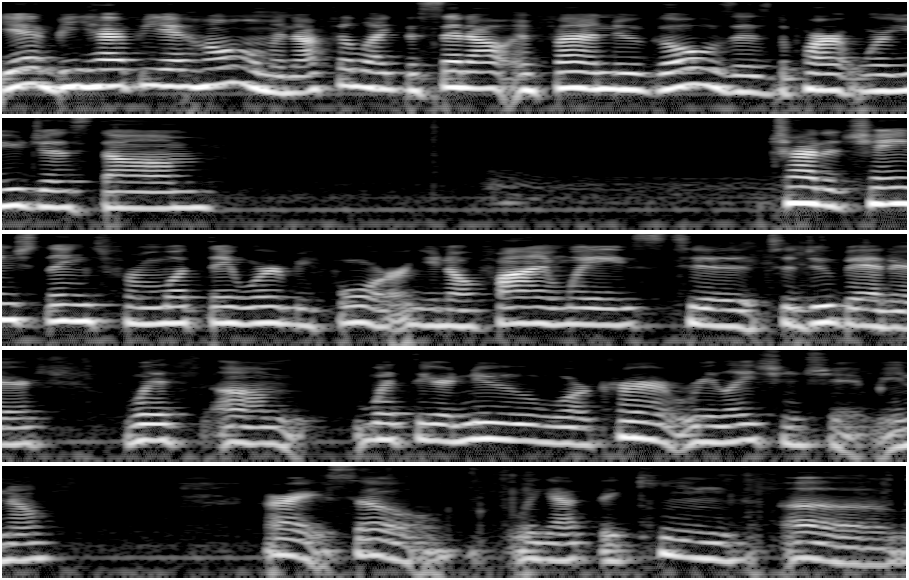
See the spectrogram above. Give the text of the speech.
yeah, be happy at home. And I feel like the set out and find new goals is the part where you just um try to change things from what they were before. You know, find ways to to do better with um with your new or current relationship. You know. All right, so we got the king of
